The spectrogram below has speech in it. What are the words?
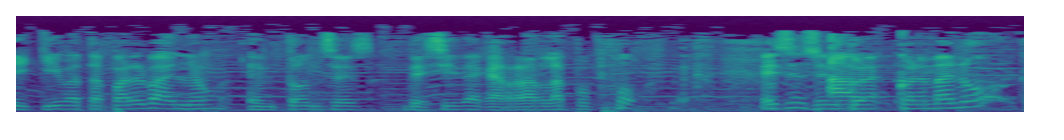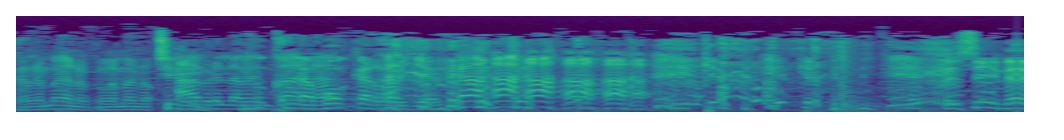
y que iba a tapar el baño, entonces decide agarrar la popó. ¿Es en serio? ¿Con la, con la mano? Con la mano, con la mano. Sí. Abre la Con ventana. la boca, Roger. Pues sí, ¿no?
